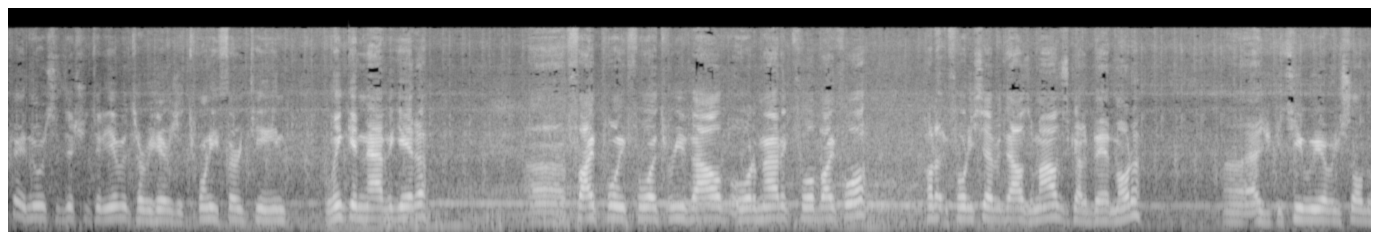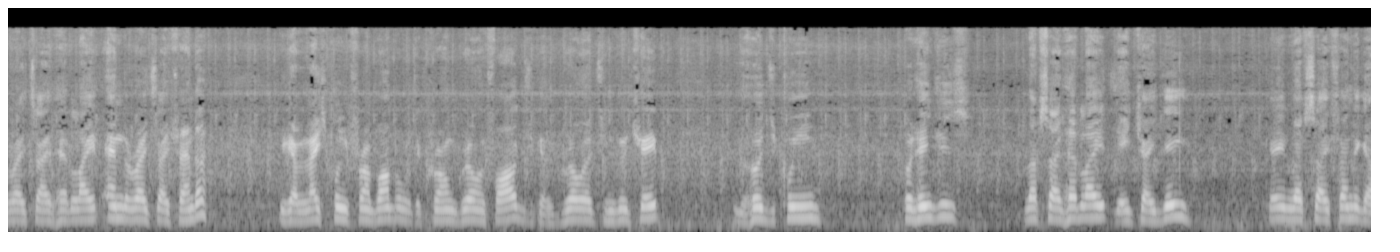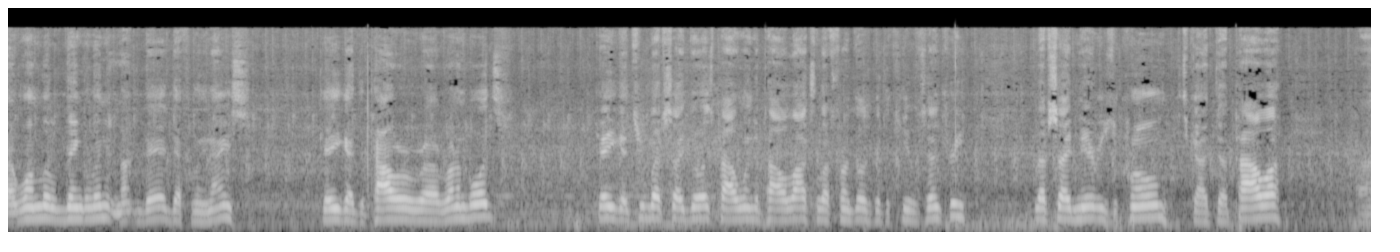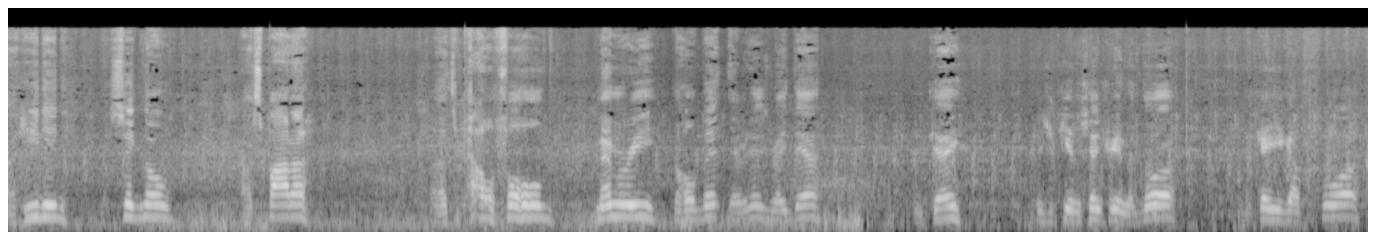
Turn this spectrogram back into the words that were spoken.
Okay, newest addition to the inventory here is a 2013 Lincoln Navigator. Uh, 5.4 3 valve automatic 4x4 147,000 miles it's got a bad motor. Uh, as you can see we already sold the right side headlight and the right side fender. You got a nice clean front bumper with the chrome grill and fogs you got a grill that's in good shape. The hood's clean hood hinges left side headlight the HID okay left side fender got one little dingle in it nothing bad definitely nice okay you got the power uh, running boards Okay, you got two left side doors, power window, power locks. Left front door's got the keyless entry. Left side mirror is the chrome. It's got uh, power, uh, heated, signal, uh, spotter. Uh, it's a power fold, memory, the whole bit. There it is, right there. Okay, there's your keyless entry in the door. Okay, you got four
